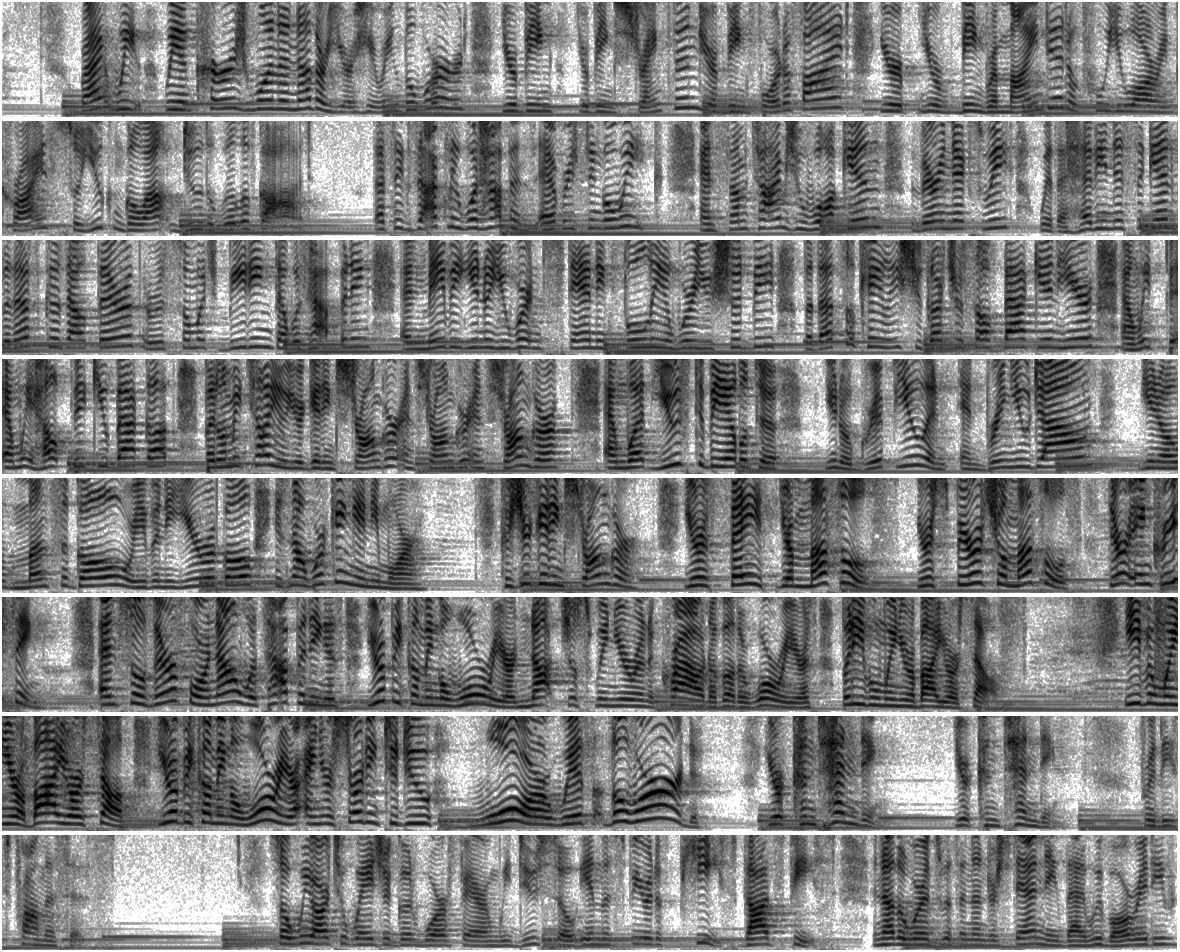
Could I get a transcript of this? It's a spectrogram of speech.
right? We we encourage one another. You're hearing the word. You're being you're being strengthened. You're being fortified. You're you're being reminded of who you are in Christ, so you can go out and do the will of God. That's exactly what happens every single week. And sometimes you walk in the very next week with a heaviness again, but that's because out there there was so much beating that was happening, and maybe you know you weren't standing fully and where you should be. But that's okay. At least you got yourself back in here, and we and we help pick you back up. But let me tell you, you're getting stronger and stronger and stronger. And what used to be able to you know grip you and, and bring you down, you know, months ago or even a year ago, is not working anymore because you're getting stronger. Your faith, your muscles, your spiritual muscles, they're increasing. And so, therefore, now what's happening is you're becoming a warrior, not just when you're in a crowd of other warriors, but even when you're by yourself. Even when you're by yourself, you're becoming a warrior and you're starting to do war with the word. You're contending. You're contending for these promises. So we are to wage a good warfare, and we do so in the spirit of peace, God's peace. In other words, with an understanding that we've already,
